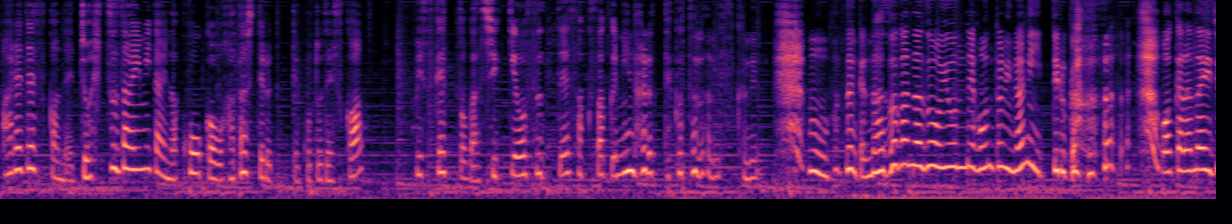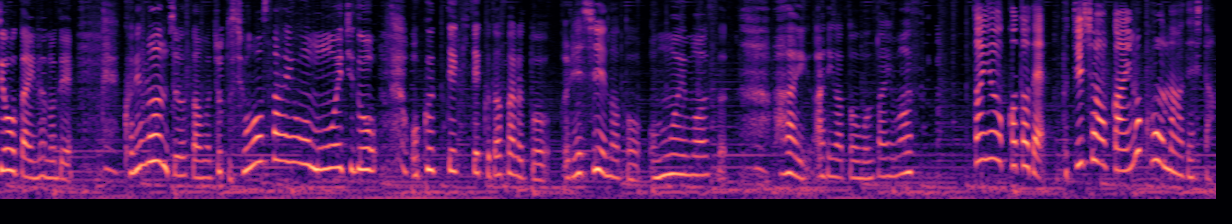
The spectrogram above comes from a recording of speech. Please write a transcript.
あれですかね？除湿剤みたいな効果を果たしてるってことですか？ビスケットが湿気を吸ってサクサクになるってことなんですかね もうなんか謎が謎を呼んで本当に何言ってるか わからない状態なので、クレマンチューさんはちょっと詳細をもう一度送ってきてくださると嬉しいなと思います。はい、ありがとうございます。ということで、プチ紹介のコーナーでした。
